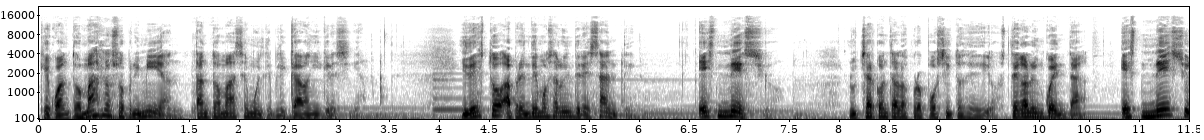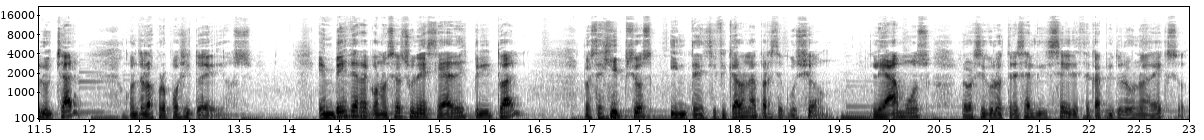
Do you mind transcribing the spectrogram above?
que cuanto más los oprimían, tanto más se multiplicaban y crecían. Y de esto aprendemos algo interesante. Es necio luchar contra los propósitos de Dios. Téngalo en cuenta, es necio luchar contra los propósitos de Dios. En vez de reconocer su necesidad espiritual, los egipcios intensificaron la persecución. Leamos los versículos 13 al 16 de este capítulo 1 de Éxodo.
